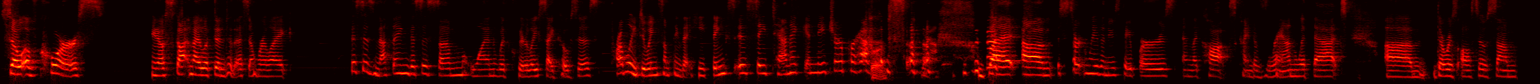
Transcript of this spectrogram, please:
So of course, you know, Scott and I looked into this and we're like, this is nothing. This is someone with clearly psychosis, probably doing something that he thinks is satanic in nature, perhaps. Sure. but um, certainly the newspapers and the cops kind of ran with that. Um, there was also some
